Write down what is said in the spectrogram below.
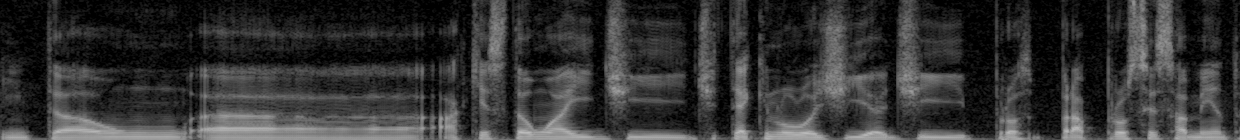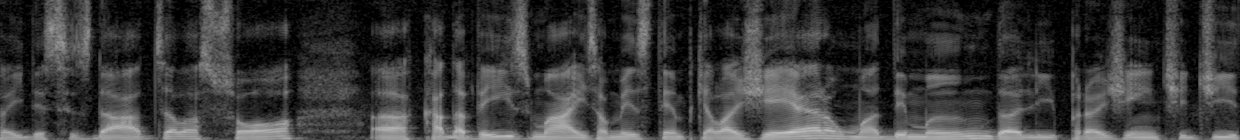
Então, uh, a questão aí de, de tecnologia de para processamento aí desses dados, ela só uh, cada vez mais, ao mesmo tempo que ela gera uma demanda ali para a gente de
